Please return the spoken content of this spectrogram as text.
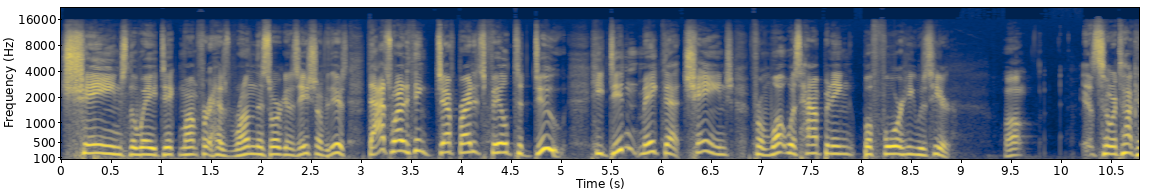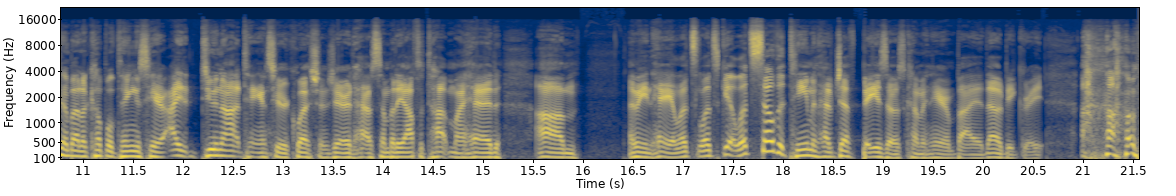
change the way Dick Monfort has run this organization over the years? That's what I think Jeff Bridich failed to do. He didn't make that change from what was happening before he was here. Well, so we're talking about a couple things here. I do not, to answer your question, Jared, have somebody off the top of my head. Um, I mean, hey, let's let's get let's sell the team and have Jeff Bezos come in here and buy it. That would be great. Um,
